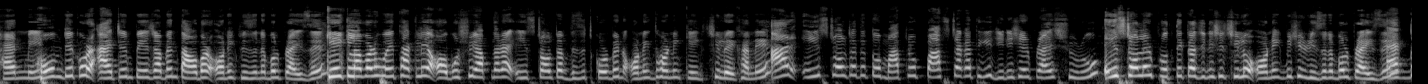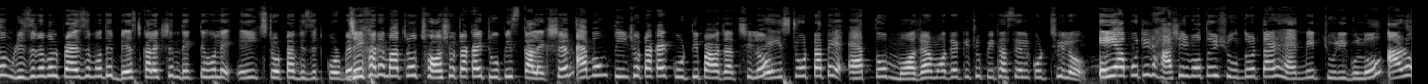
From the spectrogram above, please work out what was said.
হ্যান্ডমেড হোম ডেকোর আইটেম পেয়ে যাবেন, তাও আবার অনেক রিজনেবল প্রাইসে কেক লাভার হয়ে থাকলে অবশ্যই আপনারা এই স্টলটা ভিজিট করবেন, অনেক ধরনের কেক ছিল এখানে। আর এই স্টলটাতে তো মাত্র পাঁচ টাকা থেকে জিনিসের প্রাইস শুরু। এই স্টলের প্রত্যেকটা জিনিসই ছিল অনেক বেশি রিজনেবল প্রাইসে একদম রিজনেবল প্রাইসের মধ্যে বেস্ট কালেকশন দেখতে হলে এই স্টোরটা ভিজিট করবেন, যেখানে মাত্র ছশো টাকায় টু পিস কালেকশন এবং তিনশো টাকায় কুর্তি পাওয়া যাচ্ছিল এই স্টোরটাতে এত মজার মজার কিছু পিঠা সেল করছিল। এই আপুটির হাসির মতোই সুন্দর তার হ্যান্ডমেড চুড়িগুলো। আরও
